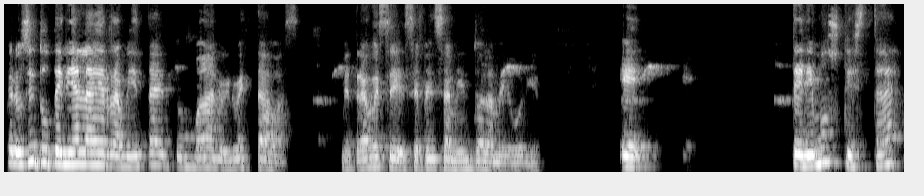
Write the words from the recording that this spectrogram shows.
pero si tú tenías las herramientas en tus manos y no estabas, me trajo ese, pensamiento a la memoria. Eh, tenemos que estar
